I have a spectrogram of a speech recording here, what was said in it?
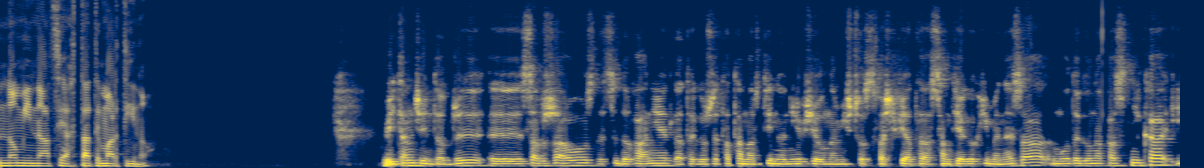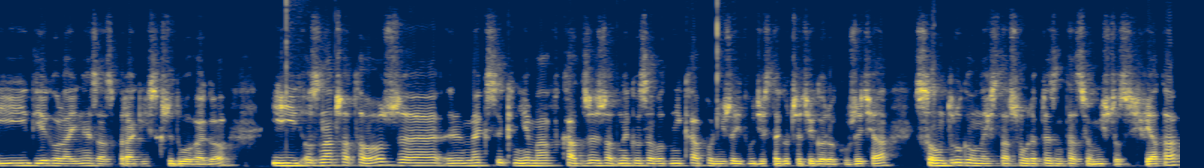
nominacjach Taty Martino. Witam, dzień dobry. Y, Zawrzało zdecydowanie, dlatego że Tata Martino nie wziął na Mistrzostwa Świata Santiago Jimeneza, młodego napastnika, i Diego Laineza z Bragi skrzydłowego. I oznacza to, że y, Meksyk nie ma w kadrze żadnego zawodnika poniżej 23 roku życia. Są drugą najstarszą reprezentacją Mistrzostw Świata.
